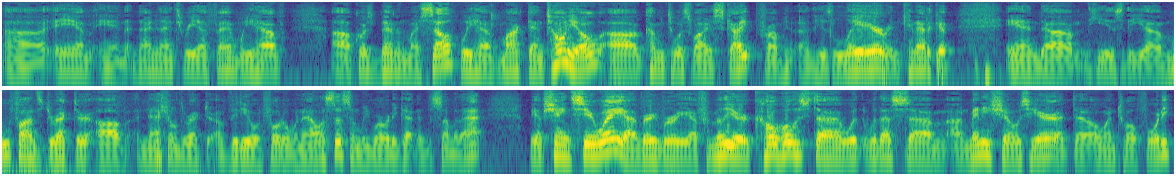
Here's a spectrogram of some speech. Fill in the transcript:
uh, AM and 99.3 FM. We have, uh, of course, Ben and myself. We have Marc D'Antonio uh, coming to us via Skype from uh, his lair in Connecticut, and um, he is the uh, MUFON's director of National Director of Video and Photo Analysis, and we've already gotten into some of that. We have Shane Searway, a very, very uh, familiar co-host uh, with, with us um, on many shows here at uh, ON 1240,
